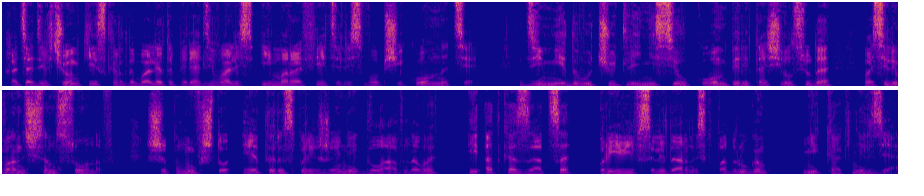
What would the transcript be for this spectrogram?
Хотя девчонки из кардебалета переодевались и марафетились в общей комнате, Демидову чуть ли не силком перетащил сюда Василий Иванович Самсонов, шепнув, что это распоряжение главного и отказаться, проявив солидарность к подругам, никак нельзя.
